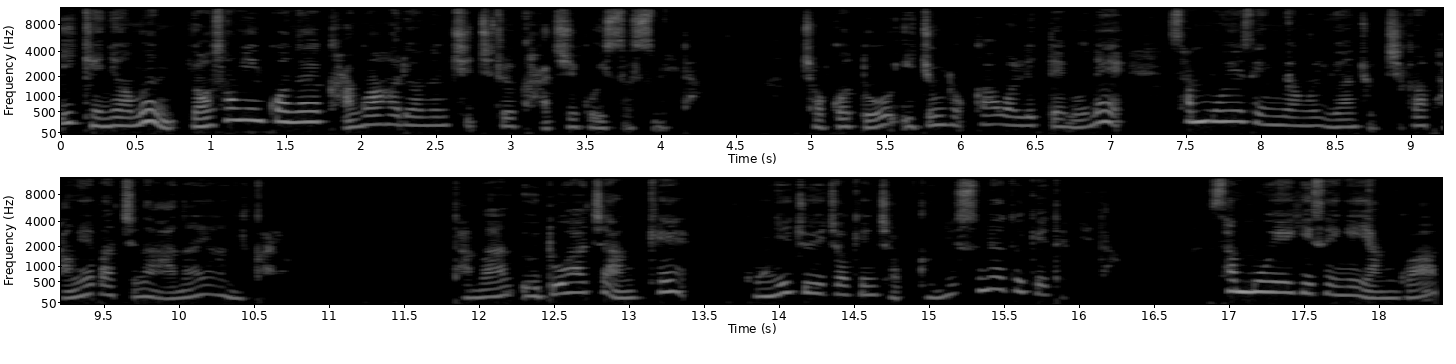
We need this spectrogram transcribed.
이 개념은 여성 인권을 강화하려는 취지를 가지고 있었습니다. 적어도 이중효과 원리 때문에 산모의 생명을 위한 조치가 방해받지는 않아야 하니까요. 다만 의도하지 않게 공리주의적인 접근이 스며들게 됩니다. 산모의 희생의 양과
